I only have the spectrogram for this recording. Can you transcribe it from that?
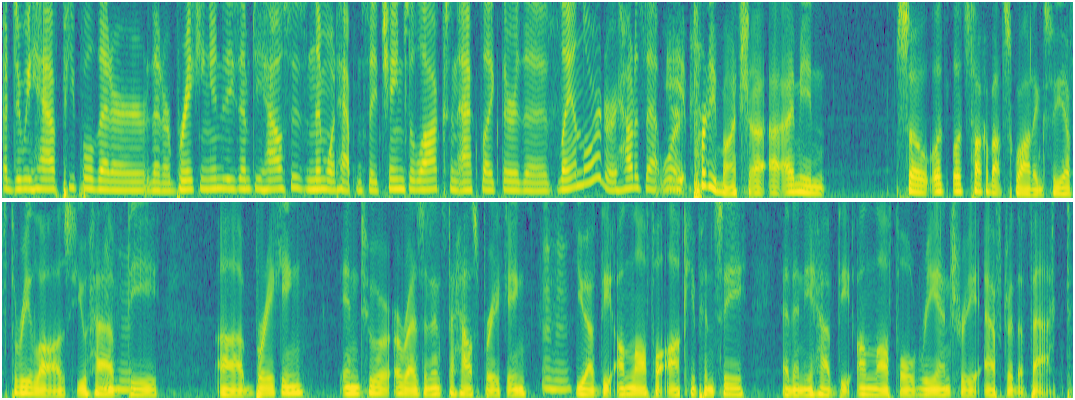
uh, Do we have people that are that are breaking into these empty houses, and then what happens? They change the locks and act like they're the landlord, or how does that work? Yeah, pretty much. Uh, I mean, so let, let's talk about squatting. So you have three laws. You have Mhm. the uh, breaking into a, a residence, the house breaking. Mhm. You have the unlawful occupancy, and then you have the unlawful reentry after the fact.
